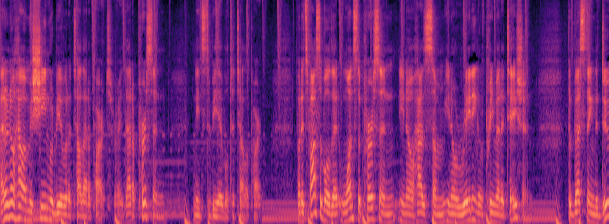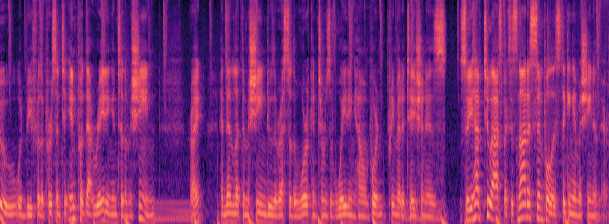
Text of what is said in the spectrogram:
I don't know how a machine would be able to tell that apart, right? That a person needs to be able to tell apart. But it's possible that once the person, you know, has some, you know, rating of premeditation, the best thing to do would be for the person to input that rating into the machine, right? And then let the machine do the rest of the work in terms of weighting how important premeditation is. So you have two aspects. It's not as simple as sticking a machine in there.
